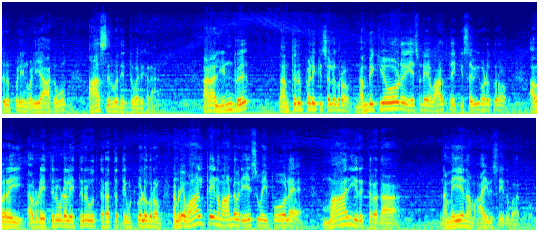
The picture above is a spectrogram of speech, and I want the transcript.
திருப்பலின் வழியாகவும் ஆசிர்வதித்து வருகிறார். ஆனால் இன்று நாம் திருப்பலிக்கு செல்கிறோம் நம்பிக்கையோடு இயேசுடைய வார்த்தைக்கு செவி கொடுக்கிறோம். அவரை அவருடைய திருவுடலை திரு ரத்தத்தை உட்கொள்ளுகிறோம். நம்முடைய வாழ்க்கை நம்ம ஆண்டவர் இயேசுவை போல மாறி இருக்கிறதா? நம்மையே நாம் ஆய்வு செய்து பார்ப்போம்.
